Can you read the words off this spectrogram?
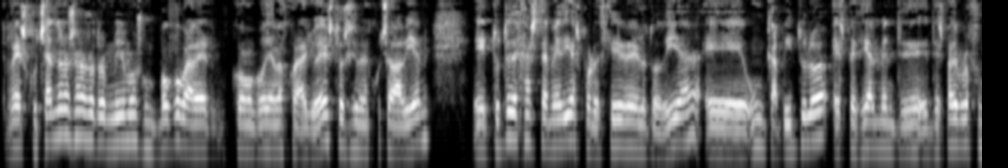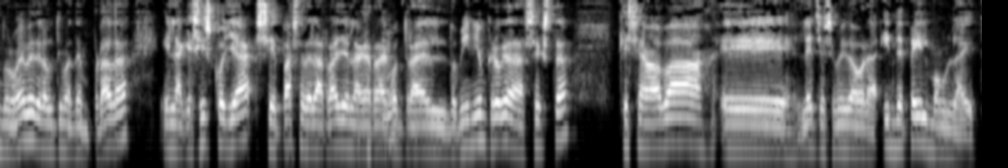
reescuchándonos a nosotros mismos un poco para ver cómo podía mejorar yo esto, si me escuchaba bien, eh, tú te dejaste a medias, por decir el otro día, eh, un capítulo, especialmente de Espacio Profundo 9 de la última temporada, en la que Cisco ya se pasa de la raya en la guerra contra el Dominion, creo que era la sexta, que se llamaba, eh, leche, se me ha ido ahora, In the Pale Moonlight.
